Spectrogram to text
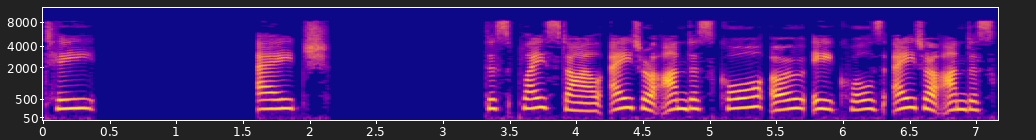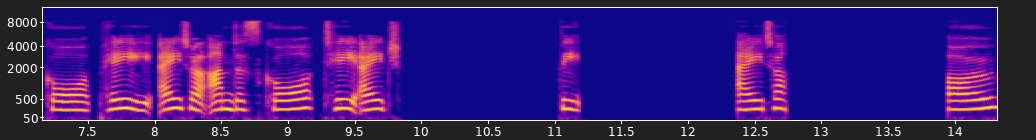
T H display style eta underscore O equals eta underscore P eta underscore T H the eta O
